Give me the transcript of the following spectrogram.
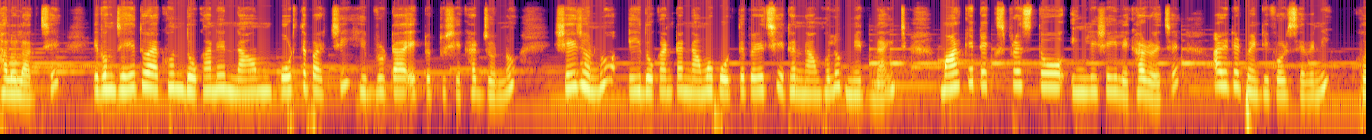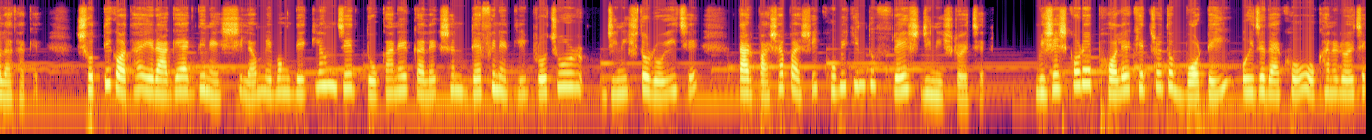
ভালো লাগছে এবং যেহেতু এখন দোকানের নাম পড়তে পারছি, হিব্রুটা একটু একটু শেখার জন্য, সেই জন্য এই দোকানটার নামও পড়তে পেরেছি। এটার নাম হলো মিড নাইট মার্কেট এক্সপ্রেস তো ইংলিশেই লেখা রয়েছে, আর এটা টোয়েন্টি ফোর সেভেনই খোলা থাকে। সত্যি কথা, এর আগে একদিন এসছিলাম এবং দেখলাম যে দোকানের কালেকশন ডেফিনেটলি প্রচুর জিনিস তো রয়েছে তার পাশাপাশি খুবই কিন্তু ফ্রেশ জিনিস রয়েছে। বিশেষ করে ফলের ক্ষেত্রে তো বটেই। ওই যে দেখো, ওখানে রয়েছে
